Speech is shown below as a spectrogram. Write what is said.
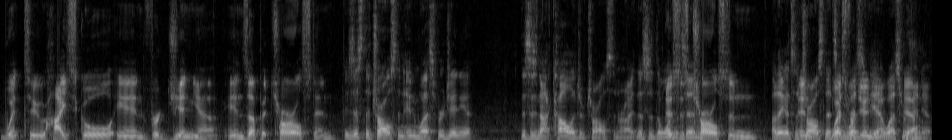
went to high school in Virginia. Ends up at Charleston. Is this the Charleston in West Virginia? This is not College of Charleston, right? This is the one This that's is in. Charleston, I think it's the Charleston that's West in West Virginia. Yeah, West Yeah. Virginia.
